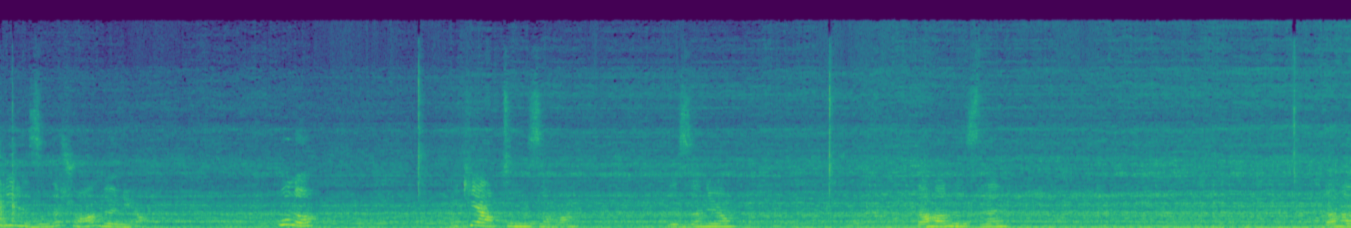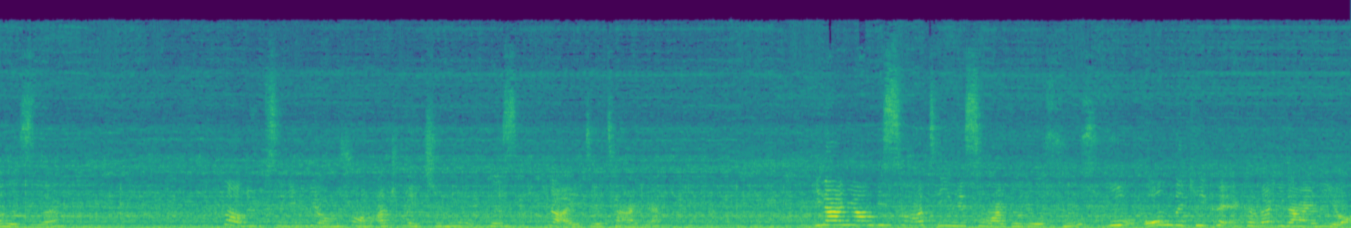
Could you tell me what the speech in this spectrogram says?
Bir hızında şu an dönüyor. Bunu iki yaptığımız zaman hızlanıyor. Daha hızlı. Daha hızlı. Daha da yükselebiliyor mu? Şu an açma için bu hız gayet yeterli. İlerleyen bir saat iğnesi var görüyorsunuz. Bu 10 dakikaya kadar ilerliyor.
